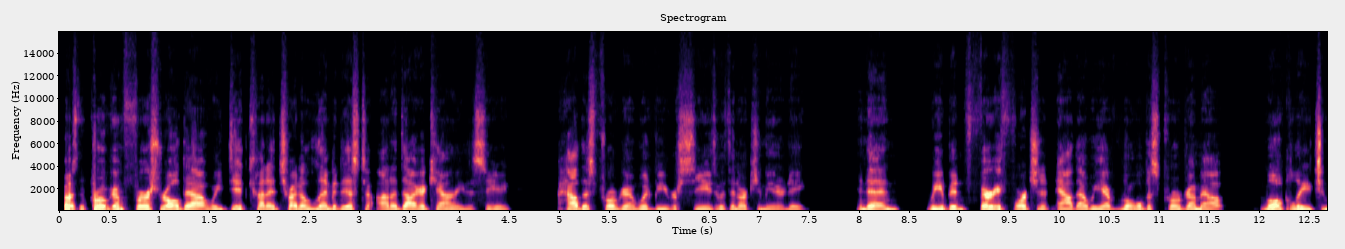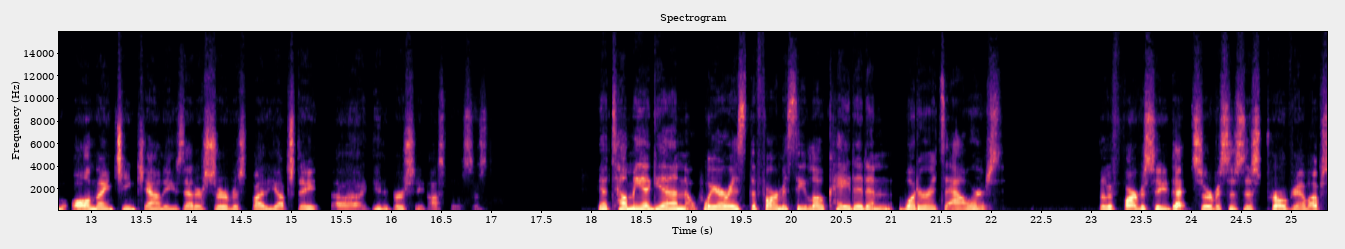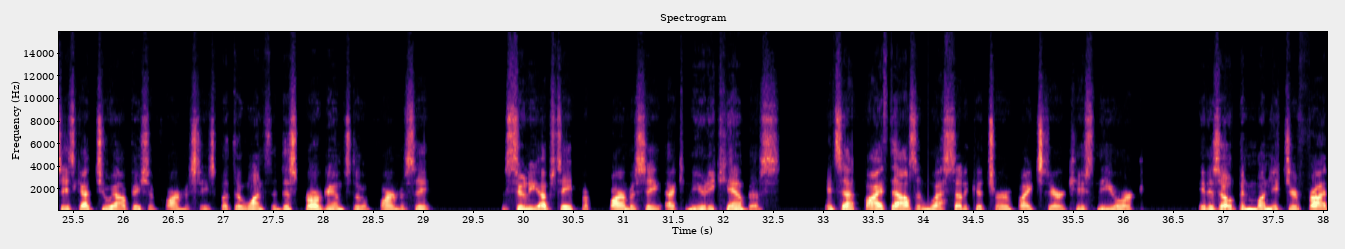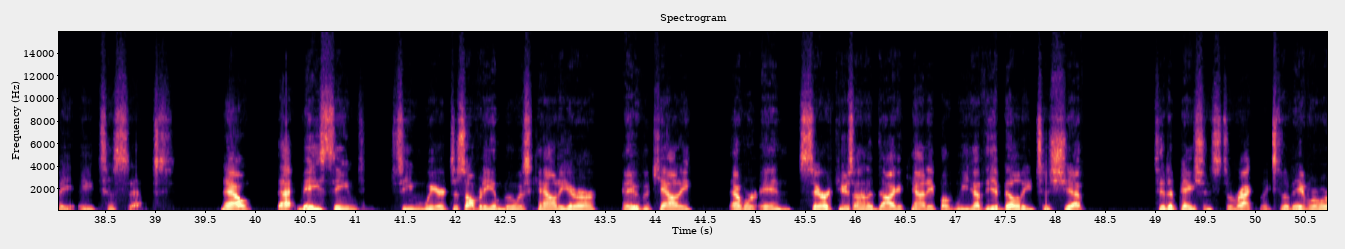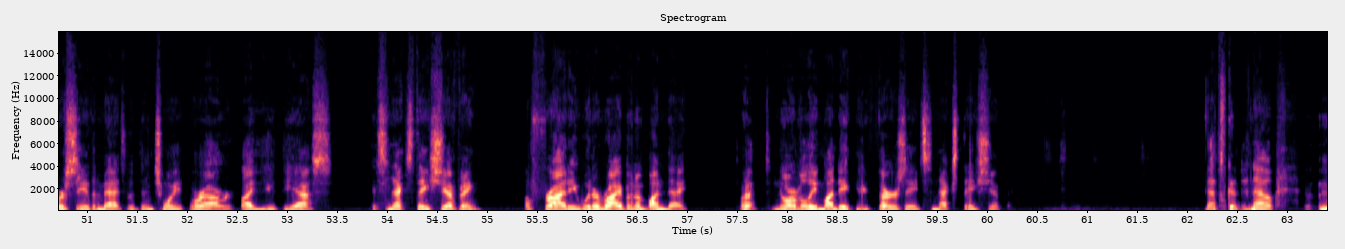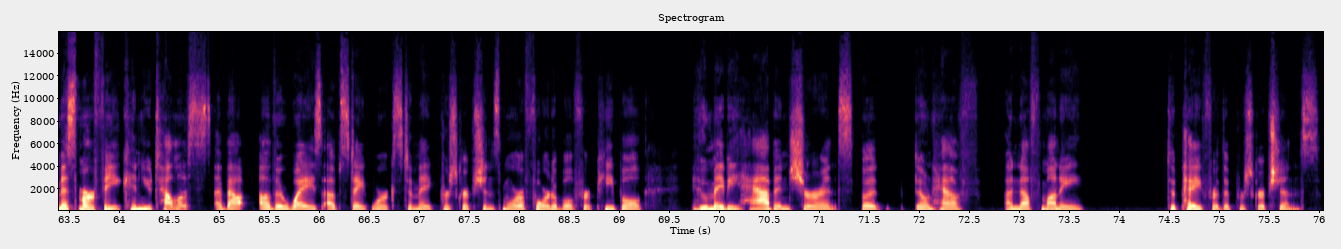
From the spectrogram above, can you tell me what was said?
So As the program first rolled out, we did kind of try to limit this to Onondaga County to see how this program would be received within our community. And then we've been very fortunate now that we have rolled this program out locally to all 19 counties that are serviced by the Upstate uh, University Hospital System. Yeah, tell me again, where is the pharmacy located and what are its hours? So the pharmacy that services this program, Upstate's got two outpatient pharmacies, but the ones that this program's the pharmacy, the SUNY Upstate Pharmacy at Community Campus. It's at 5000 West Seneca Turnpike, Syracuse, New York. It is open Monday through Friday, 8 to 6. Now, that may seem seem weird to somebody in Lewis County or Cayuga County that we're in Syracuse, Onondaga County, but we have the ability to ship to the patients directly. So they will receive the meds within 24 hours by UPS. It's next day shipping. A Friday would arrive on a Monday, but normally Monday through Thursday, it's next day shipping. That's good to know. Miss Murphy, can you tell us about other ways Upstate works to make prescriptions more affordable for people who maybe have insurance but don't have enough money to pay for the prescriptions?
